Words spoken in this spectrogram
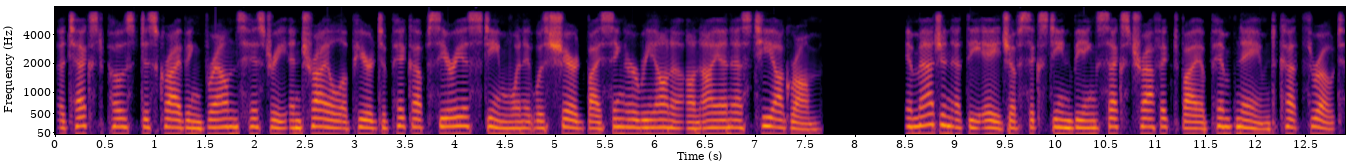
a text post describing Brown's history and trial appeared to pick up serious steam when it was shared by singer Rihanna on Instagram. Imagine at the age of 16 being sex trafficked by a pimp named Cutthroat.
